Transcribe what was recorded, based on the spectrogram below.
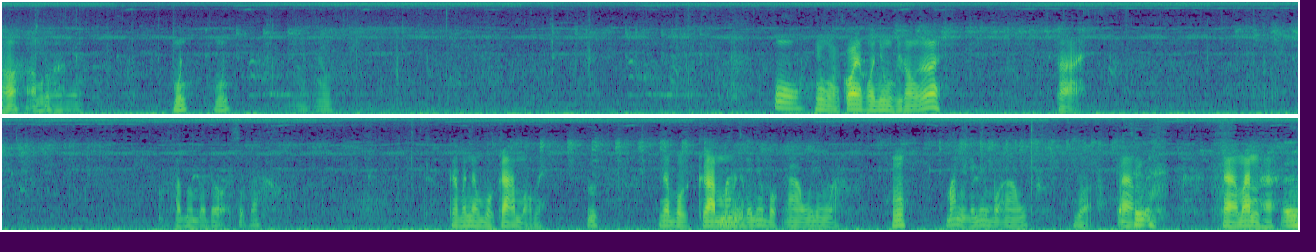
อ๋อเอามันก็เดี๋ยวหมุนหมุนเอาโอ้ยุ่งอะก้อยพอยุ่งพี่น้องเอ้ยตายทำมันบดอกสุดปะ แต่มันยังบวกกล้ามออกไหมหึมันยังบวกกล้ามมันมันก็ยังบอกเอายังวะหึมันก็ยังบอกเอาบ่ก็อ้าวคือหน้ามันฮะเออ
